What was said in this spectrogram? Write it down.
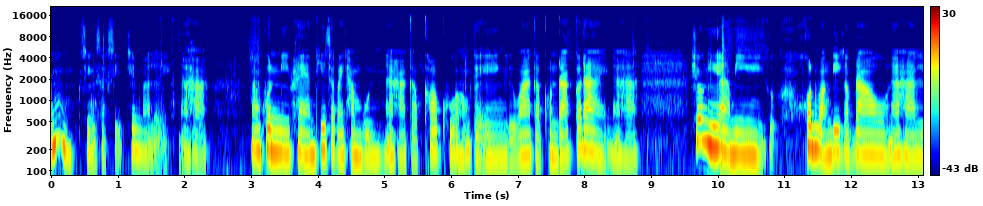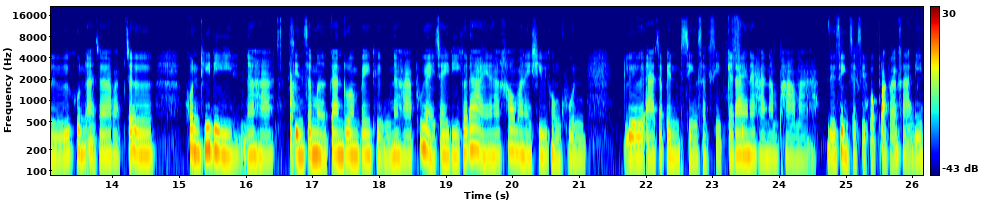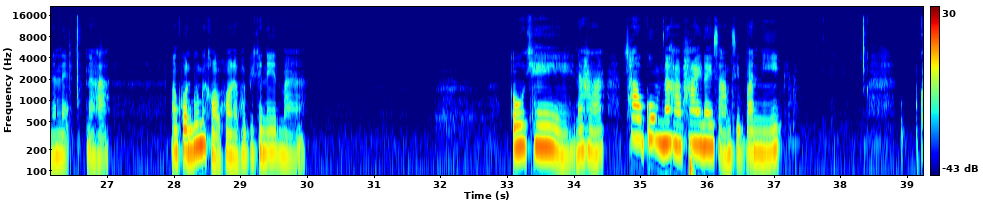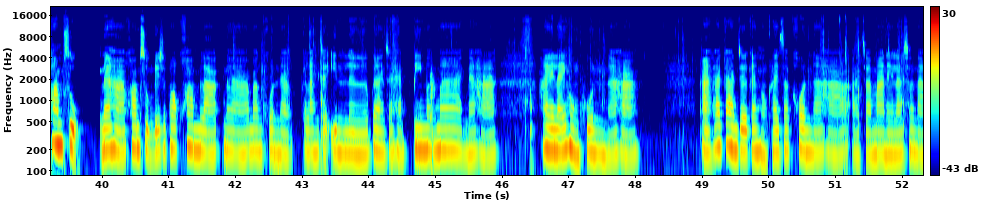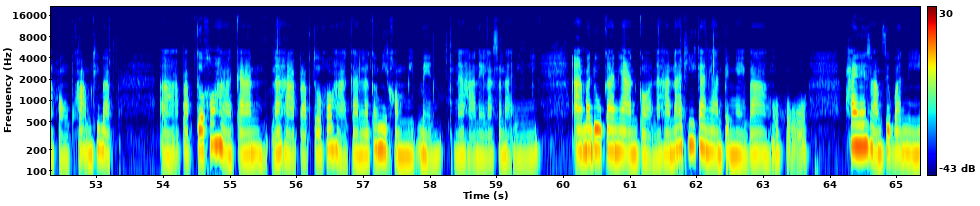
อืมสิ่งศักดิ์สิทธิ์ขึ้นมาเลยนะคะ บางคนมีแพลนที่จะไปทำบุญนะคะ กับครอบครัวของตัวเอง หรือว่ากับคนรักก็ได้นะคะ ช่วงนี้อะมีคนหวังดีกับเรานะคะ หรือคุณอาจจะแบบเจอคนที่ดีนะคะสินเสมอการรวมไปถึงนะคะ ผู้ใหญ่ใจดีก็ได้นะคะ เข้ามาในชีวิตของคุณ หรืออาจจะเป็นสิ่งศักดิ์สิทธิ์ก็ได้นะคะนำพามา หรือสิ่งศักดิ์สิทธิ์ปกปักรักษาดีนั่นแหละนะคะ บางคนเพิ่งไปขอพรกับพระพิฆเนศมา โอเคนะคะชาวกุ้มนะคะ ภายใน 30 วันนี้ ความสุขนะคะ ความสุขโดยเฉพาะความรักนะ บางคนแบบกำลังจะอินเลิฟกำลังจะแฮปปี้มาก ๆ นะคะ ไฮไลท์ของคุณนะคะ อะถ้าการเจอกันของใครสักคนนะคะ อาจจะมาในลักษณะของความที่แบบอ่าปรับตัวเข้าหากันนะคะ ปรับตัวเข้าหากันแล้วก็มีคอมมิชเมนต์นะคะในลักษณะนี้อะมาดูการงานก่อนนะคะ หน้าที่การงานเป็นไงบ้างโอ้โห ภายใน 30 วันนี้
